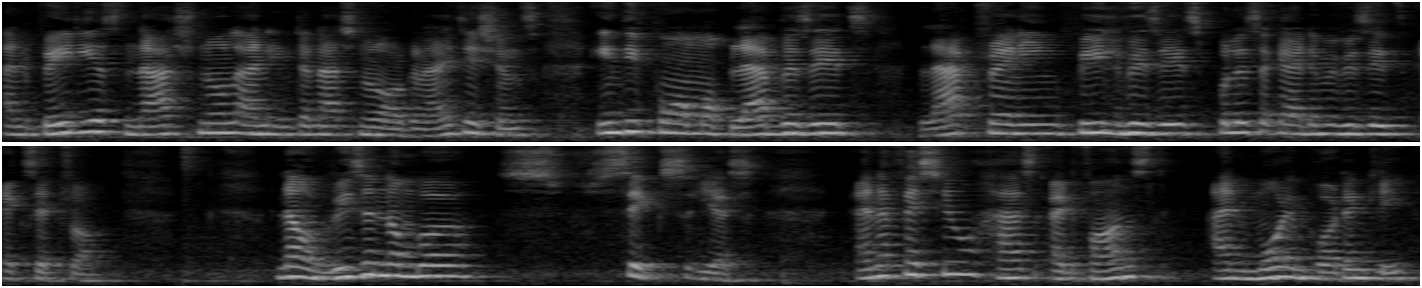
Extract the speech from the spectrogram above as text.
and various national and international organizations in the form of lab visits, lab training, field visits, police academy visits, etc. Now reason number six, yes, NFSU has advanced and more importantly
